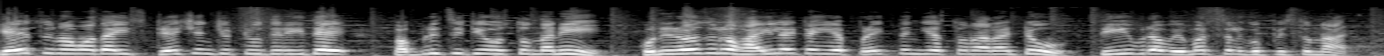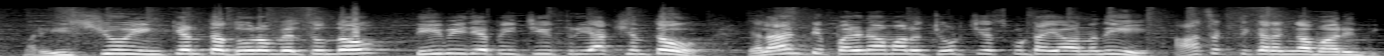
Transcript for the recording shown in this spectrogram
కేసు నమోదై స్టేషన్ చుట్టూ తిరిగితే పబ్లిసిటీ వస్తుందని కొన్ని రోజులు హైలైట్ అయ్యే ప్రయత్నం చేస్తున్నారంటూ తీవ్ర విమర్శలు గుప్పిస్తున్నారు. మరి ఇష్యూ ఇంకెంత దూరం వెళ్తుందో టీబీజేపీ చీఫ్ రియాక్షన్తో ఎలాంటి పరిణామాలు చోటు చేసుకుంటాయో అన్నది ఆసక్తికరంగా మారింది.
